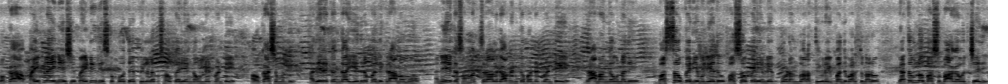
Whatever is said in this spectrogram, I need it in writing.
ఒక పైప్ లైన్ వేసి బయటికి తీసుకుపోతే పిల్లలకు సౌకర్యంగా ఉండేటువంటి అవకాశం ఉంది. అదే రకంగా ఏదులపల్లి గ్రామము అనేక సంవత్సరాలుగా వెనుకబడ్డటువంటి గ్రామంగా ఉన్నది. బస్ సౌకర్యం లేదు. బస్ సౌకర్యం లేకపోవడం ద్వారా తీవ్ర ఇబ్బంది పడుతున్నారు. గతంలో బస్సు బాగా వచ్చేది.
